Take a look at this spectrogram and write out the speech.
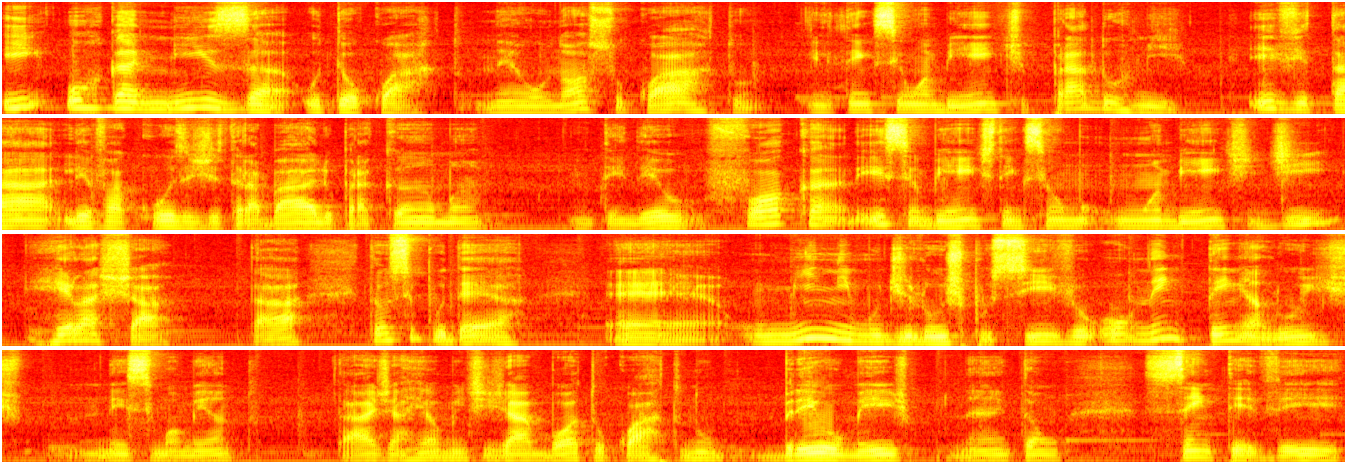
e organiza o teu quarto. Né? O nosso quarto ele tem que ser um ambiente para dormir. Evitar levar coisas de trabalho para a cama, entendeu? Foca, esse ambiente tem que ser um, um ambiente de relaxar, tá? Então, se puder, é, o mínimo de luz possível, ou nem tenha luz nesse momento, tá? Já realmente já bota o quarto no breu mesmo, né? Então, sem TV,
